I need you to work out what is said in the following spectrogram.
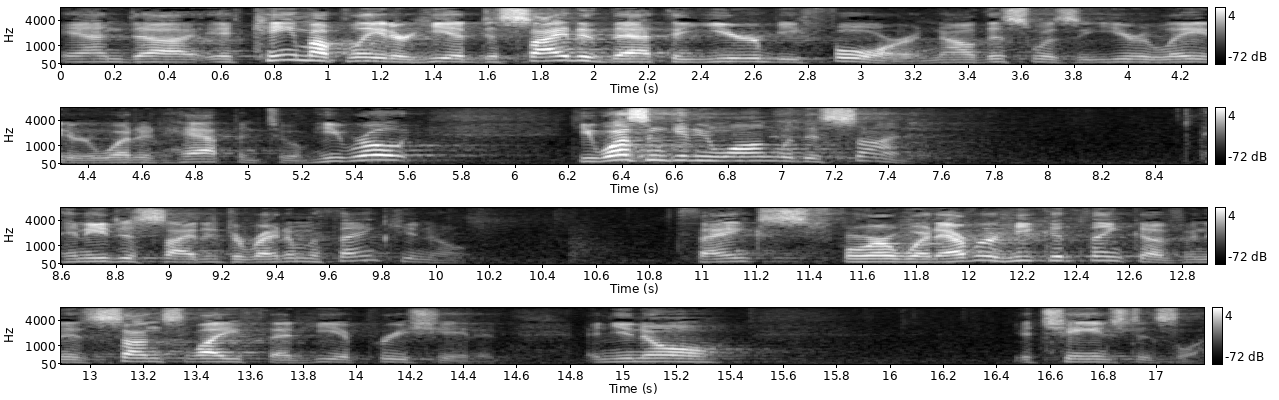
And uh, it came up later. He had decided that the year before. Now, this was a year later, what had happened to him. He wrote, he wasn't getting along with his son. And he decided to write him a thank you note. Thanks for whatever he could think of in his son's life that he appreciated. And you know, it changed his life.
